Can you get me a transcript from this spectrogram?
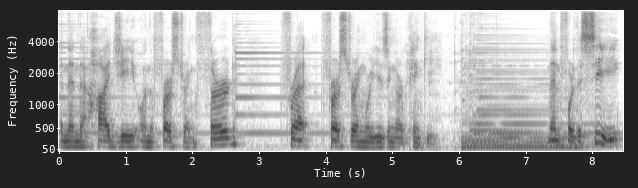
and then that high G on the first string, third, fret, first string, we're using our pinky. Then for the C,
